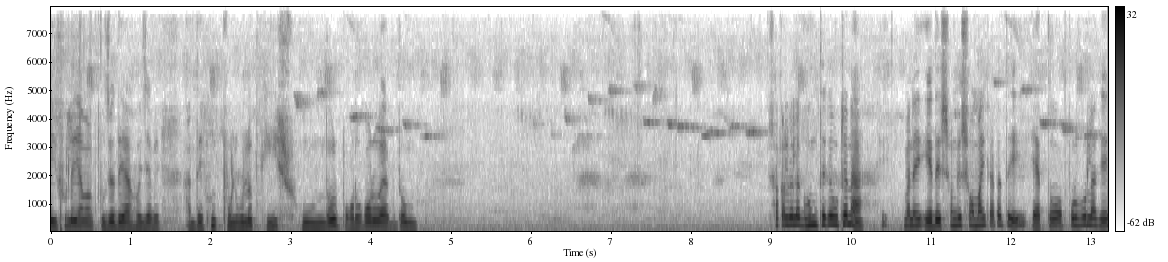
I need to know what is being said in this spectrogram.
এই ফুলেই আমার পুজো দেওয়া হয়ে যাবে। আর দেখুন ফুলগুলো কি সুন্দর, বড় বড় একদম। সকালবেলা ঘুম থেকে উঠে না মানে এদের সঙ্গে সময় কাটাতে এত অপূর্ব লাগে।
